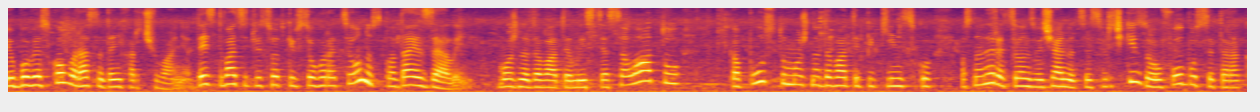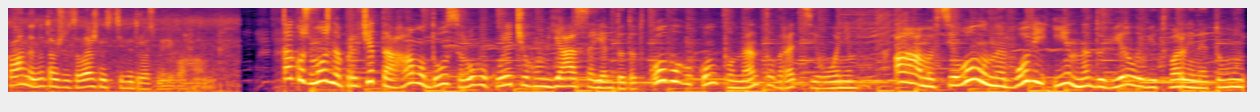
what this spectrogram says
і обов'язково раз на день харчування. Десь 20% всього раціону складає зелень. Можна давати листя салату, капусту можна давати пікінську. Основний раціон, звичайно, це свірчки, зоофобуси, таракани, ну там вже в залежності від розмірів агами. Також можна привчити агаму до сирого курячого м'яса як додаткового компоненту в раціоні. Агами в цілому нервові і недовірливі тварини, тому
